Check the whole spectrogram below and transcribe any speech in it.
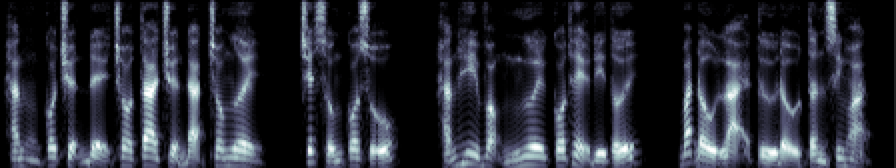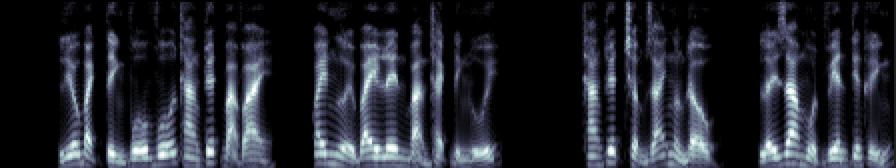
hắn có chuyện để cho ta chuyển đạt cho ngươi chết sống có số, hắn hy vọng ngươi có thể đi tới, bắt đầu lại từ đầu tân sinh hoạt. Liễu bạch tình vỗ vỗ thang tuyết bà vai, quay người bay lên bàn thạch đỉnh núi. Thang tuyết chậm rãi ngầm đầu, lấy ra một viên tiên kính,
